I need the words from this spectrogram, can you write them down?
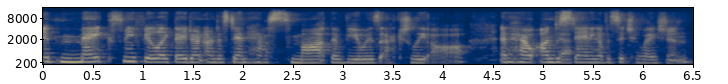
it makes me feel like they don't understand how smart the viewers actually are and how understanding of a situation.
